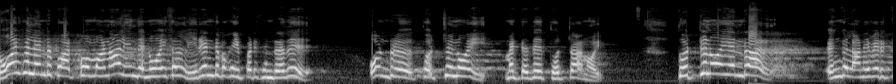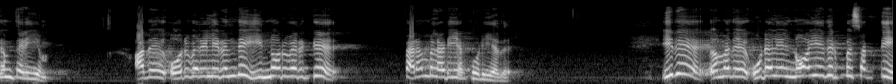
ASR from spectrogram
நோய்கள் என்று பார்ப்போமானால் இந்த நோய்கள் இரண்டு வகைப்படுகின்றது. ஒன்று தொற்று நோய் மற்றது தொற்றா நோய். தொற்று நோய் என்றால் எங்கள் அனைவருக்கும் தெரியும். அது ஒருவரிலிருந்து இன்னொருவருக்கு பரம்பல் அடையக்கூடியது. இது எமது உடலில் நோய் எதிர்ப்பு சக்தி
